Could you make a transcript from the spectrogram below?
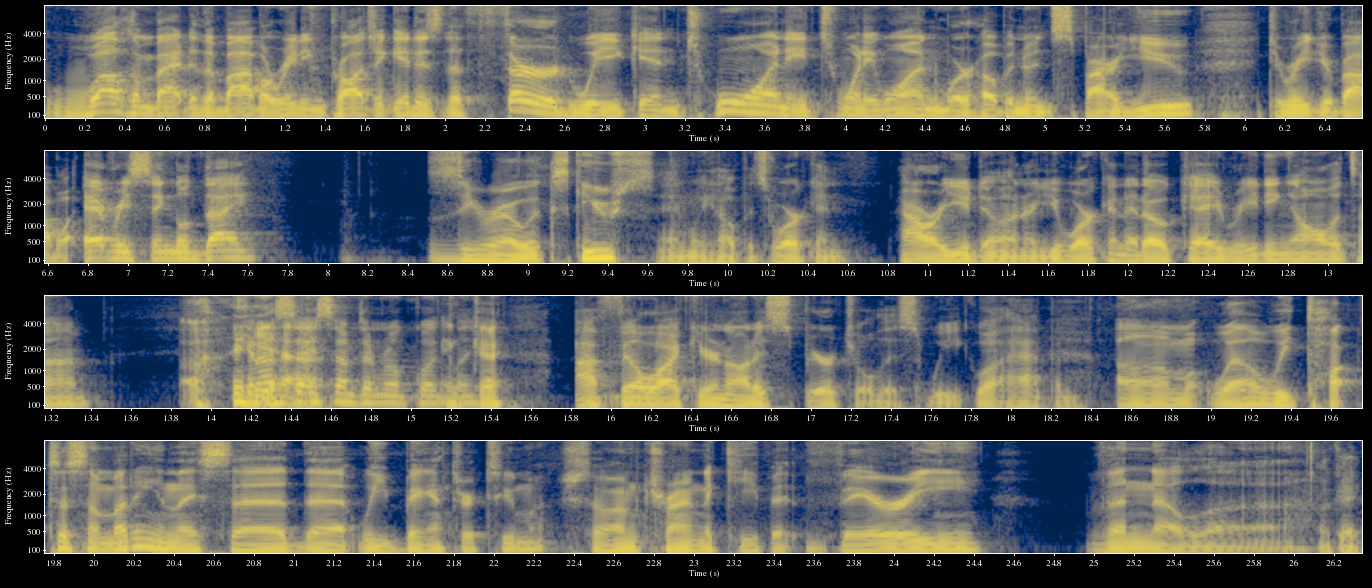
Welcome back to the Bible Reading Project. It is the third week in 2021. We're hoping to inspire you to read your Bible every single day, Zero excuse. and we hope it's working. How are you doing? Are you working it okay? Reading all the time? Can I say something real quickly? Okay. I feel like you're not as spiritual this week. What happened? Um, well, we talked to somebody and they said that we banter too much, so I'm trying to keep it very vanilla. Okay.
